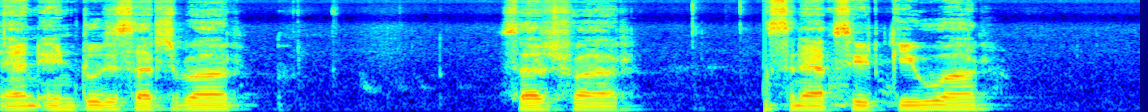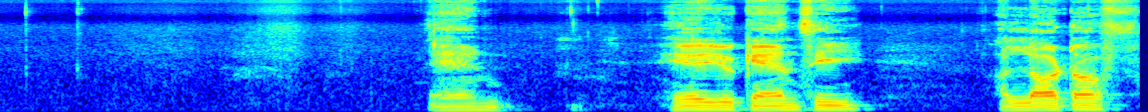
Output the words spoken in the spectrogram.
And into the search bar search for Snapseed QR and here you can see a lot of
